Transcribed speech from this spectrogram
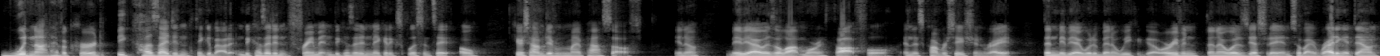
would not have occurred because I didn't think about it and because I didn't frame it and because I didn't make it explicit and say, oh, here's how I'm different from my past self. You know, maybe I was a lot more thoughtful in this conversation, right? Than maybe I would have been a week ago or even than I was yesterday. And so by writing it down,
